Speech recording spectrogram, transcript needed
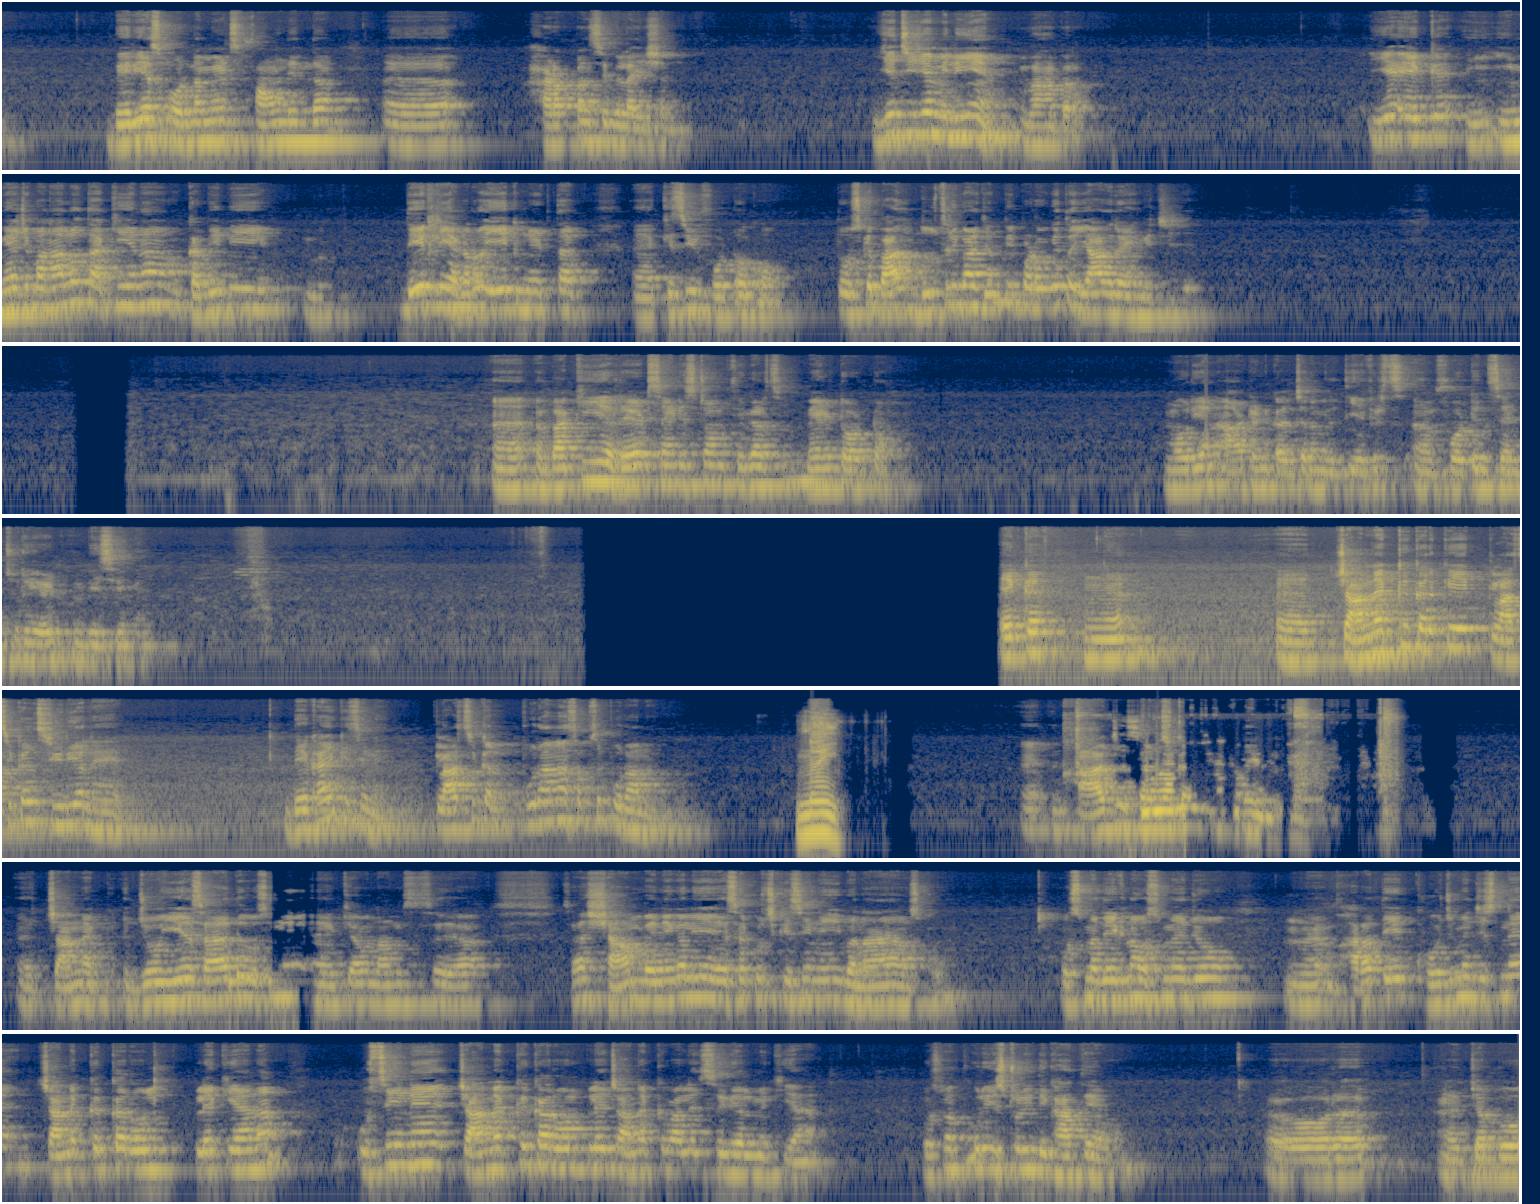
various ornaments found in the Harappan civilization ये चीज़ें मिली हैं वहाँ पर। ये एक इमेज बना लो ताकि है ना कभी भी देख लिया करो एक मिनट तक अ, किसी फ़ोटो को। तो उसके बाद दूसरी बार जब भी पढ़ोगे तो याद रहेंगी चीज़ें। बाकी ये रेड सैंडस्टोन फिगर्स मेल टोटो। मौर्यन आर्ट एंड कल्चर मिलती है फिर फोर्टीन सेंचुरी बीसी में। एक चाणक्य करके एक क्लासिकल सीरियल है। देखा है किसी ने? क्लासिकल पुराना सबसे पुराना। नहीं। आज सर्च कर चाणक्य, जो ये शायद उसने क्या वो नाम से यार शायद श्याम बेनेगल ये ऐसा कुछ किसी ने ही बनाया उसको। उसमें देखना, उसमें जो भारत एक खोज में जिसने चाणक्य का रोल प्ले किया है ना, उसी ने चाणक्य का रोल प्ले चाणक्य वाले सीरियल में किया है। उसमें पूरी स्टोरी दिखाते हैं वो। और जब वो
